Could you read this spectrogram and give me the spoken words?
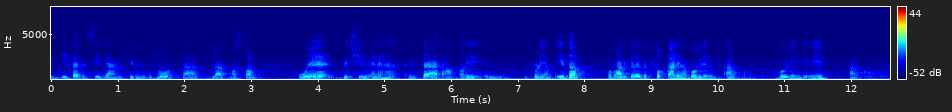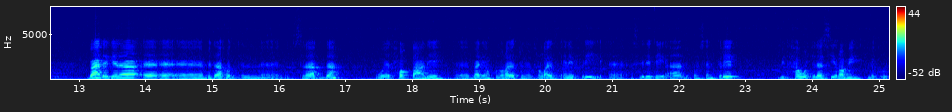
ال defatted seed يعني بتجيب البذور بتاعه black mustard وبتشيل منها ال fat عن طريق ال petroleum ether وبعد كده بتحط عليها boiling الكحول boiling إيه؟ الكحول بعد كده آه، آه، آه، بتاخد ال- ال extract ده وتحط عليه barium chloride to neutralize any free acidity and concentrate بيتحول إلى syrupy liquid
